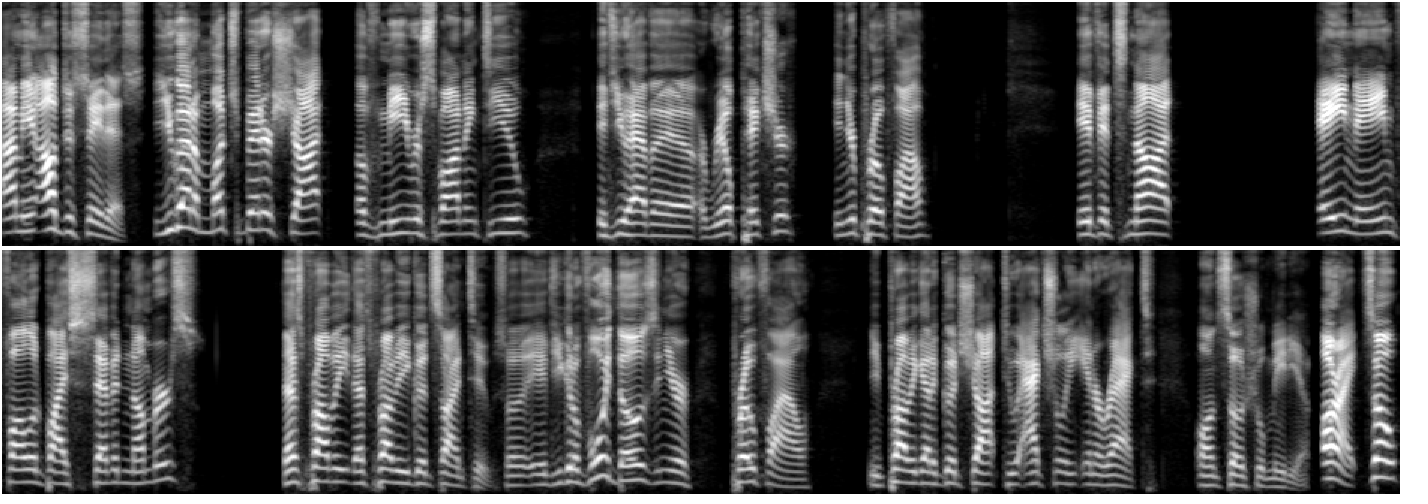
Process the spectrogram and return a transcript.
I mean, I'll just say this: you got a much better shot of me responding to you if you have a, a real picture in your profile. If it's not a name followed by seven numbers, that's probably that's probably a good sign too. So if you can avoid those in your profile, you've probably got a good shot to actually interact on social media. All right, so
